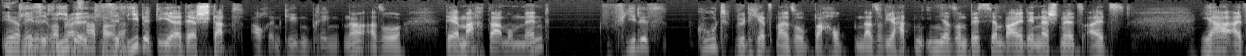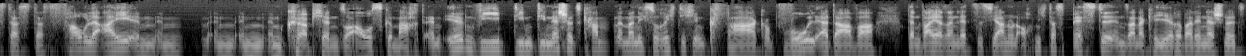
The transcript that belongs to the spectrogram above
Ihr diese Liebe, Harper, diese Liebe, die er der Stadt auch entgegenbringt, ne? Also der macht da im Moment vieles gut, würde ich jetzt mal so behaupten. Also wir hatten ihn ja so ein bisschen bei den Nationals als ja, als das, das faule Ei im, im, im, im, Körbchen so ausgemacht. Ähm, irgendwie, die, die Nationals kamen immer nicht so richtig im Quark, obwohl er da war. Dann war ja sein letztes Jahr nun auch nicht das Beste in seiner Karriere bei den Nationals.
